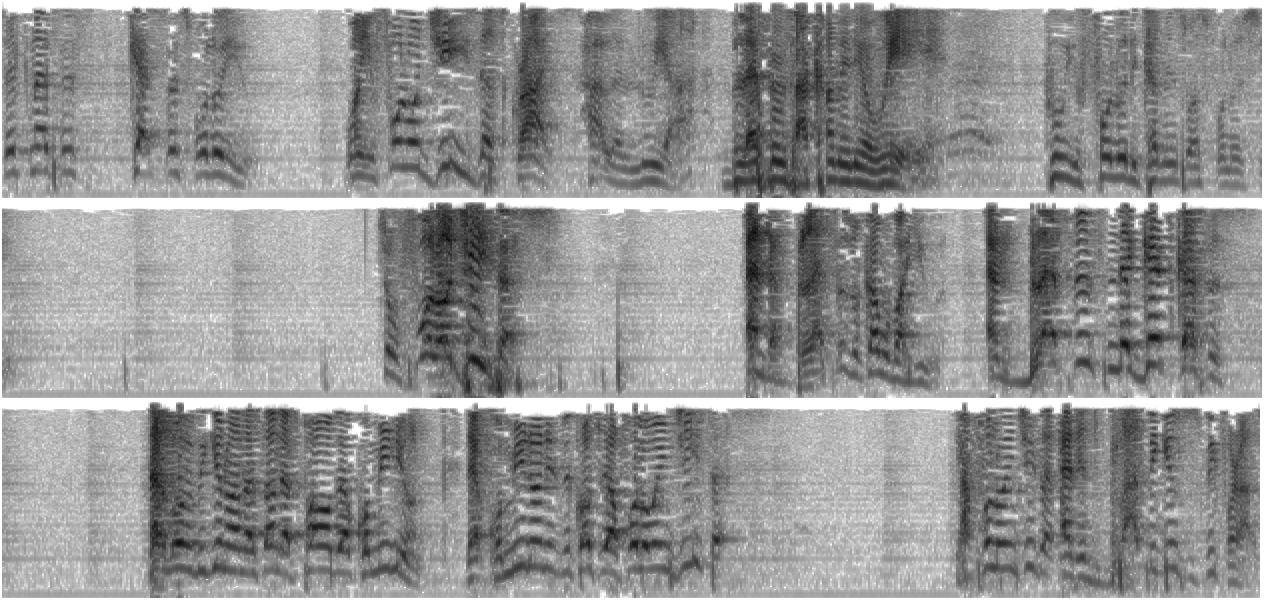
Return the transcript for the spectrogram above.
sicknesses, curses follow you. When you follow Jesus Christ, hallelujah, blessings are coming your way. Who you follow determines what follows you. So follow Jesus. And the blessings will come over you. And blessings negate curses. That's why we begin to understand the power of the communion. The communion is because we are following Jesus. We are following Jesus and his blood begins to speak for us.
